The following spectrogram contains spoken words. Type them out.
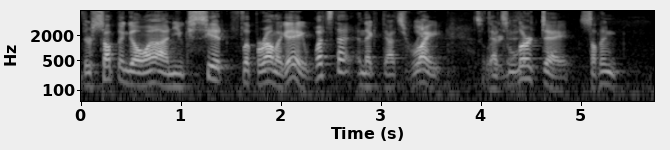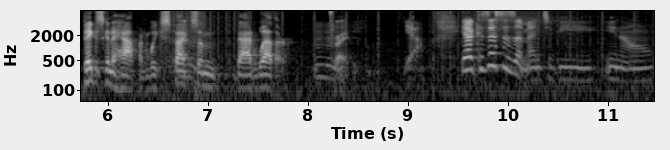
there's something going on. You see it flip around like, hey, what's that? And like, that's right. It's alert That's day. alert day. Something big is going to happen. We expect some bad weather. Right. Yeah, yeah, because this isn't meant to be, you know,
